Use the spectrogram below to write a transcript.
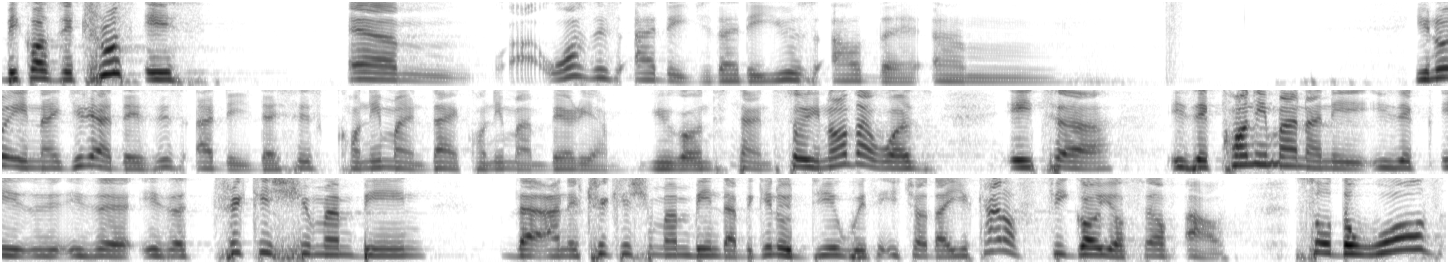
Because the truth is, um, what's this adage that they use out there? Um, you know, in Nigeria, there's this adage that says, Connyman die, Connyman bury him. You understand? So, in other words, it's a, is a Connyman and is a, is, a, is a trickish human being that, and a trickish human being that begin to deal with each other. You kind of figure yourself out. So, the world's,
